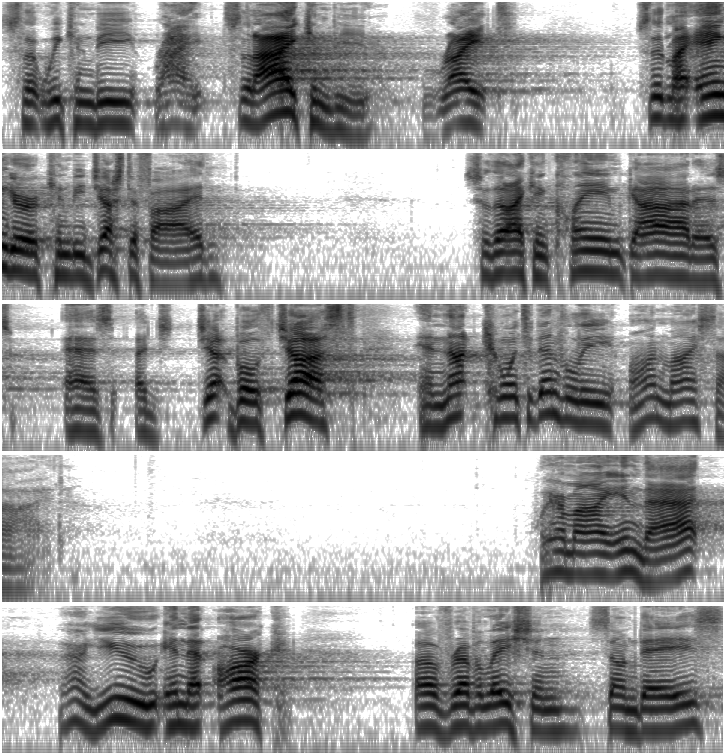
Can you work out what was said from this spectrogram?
so that we can be right, so that I can be right, so that my anger can be justified, so that I can claim God as, as a, both just and not coincidentally on my side. Where am I in that? Where are you in that arc of revelation some days?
